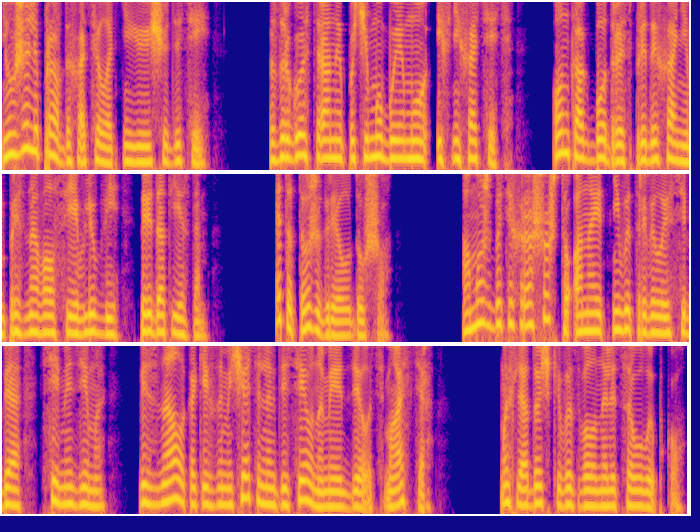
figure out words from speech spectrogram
Неужели правда хотел от нее еще детей? С другой стороны, почему бы ему их не хотеть? Он, как бодрый с придыханием, признавался ей в любви перед отъездом. Это тоже грело душу. А может быть и хорошо, что она это не вытравила из себя семя Димы, ведь знала, каких замечательных детей он умеет делать, мастер. Мысль о дочке вызвала на лице улыбку.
